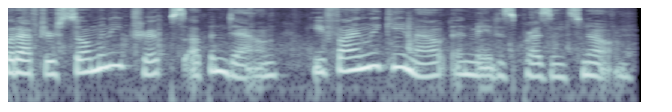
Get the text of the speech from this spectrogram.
But after so many trips up and down, he finally came out and made his presence known.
